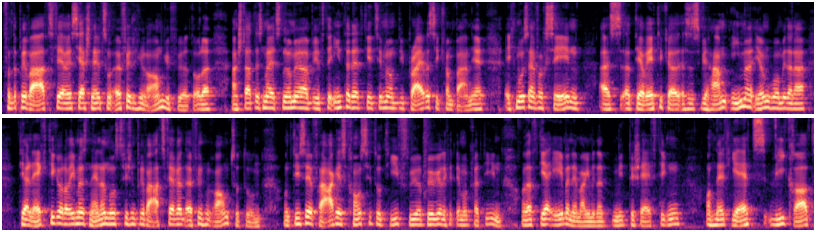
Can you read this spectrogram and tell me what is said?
von der Privatsphäre sehr schnell zum öffentlichen Raum geführt. Oder anstatt dass man jetzt nur mehr wie auf der Internet geht es immer um die Privacy-Kampagne. Ich muss einfach sehen, als Theoretiker, also wir haben immer irgendwo mit einer Dialektik oder wie man es nennen muss, zwischen Privatsphäre und öffentlichem Raum zu tun. Und diese Frage ist konstitutiv für bürgerliche Demokratien. Und auf der Ebene mag ich mich damit beschäftigen und nicht jetzt, wie gerade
